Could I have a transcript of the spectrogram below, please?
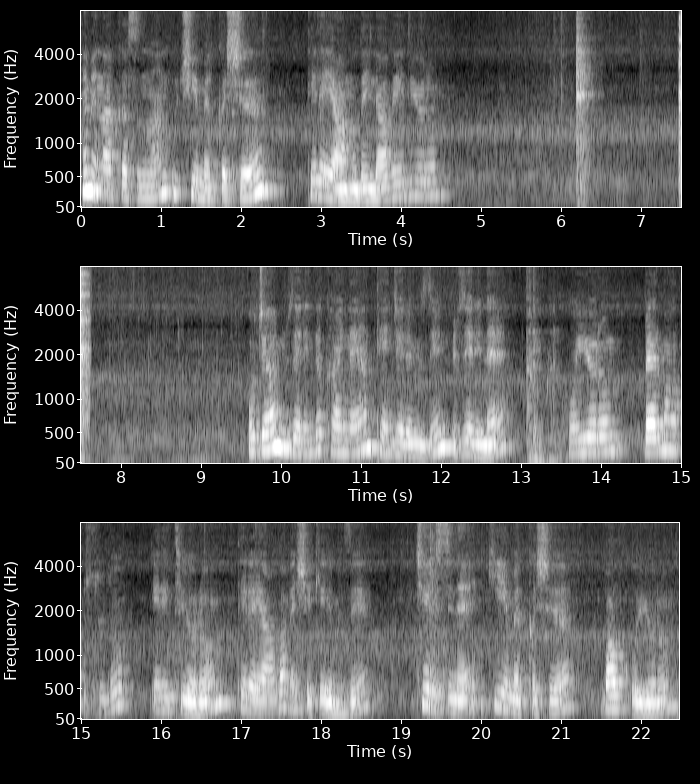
Hemen arkasından 3 yemek kaşığı tereyağımı da ilave ediyorum. Ocağın üzerinde kaynayan tenceremizin üzerine koyuyorum. Berma usulü eritiyorum. Tereyağla ve şekerimizi. İçerisine 2 yemek kaşığı bal koyuyorum.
